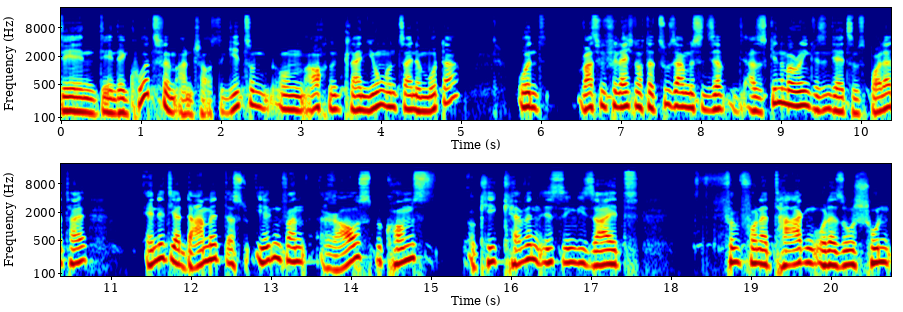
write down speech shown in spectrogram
den, den, den Kurzfilm anschaust, da geht es um, um auch einen kleinen Jungen und seine Mutter und was wir vielleicht noch dazu sagen müssen, dieser, also Skinamarink, wir sind ja jetzt im Spoiler-Teil, endet ja damit, dass du irgendwann rausbekommst, okay, Kevin ist irgendwie seit 500 Tagen oder so schon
